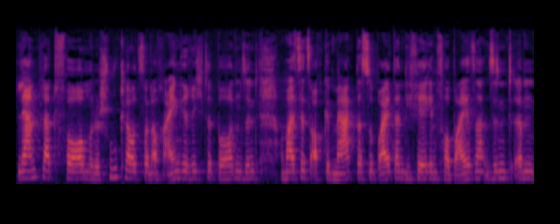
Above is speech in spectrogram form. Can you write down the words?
Lernplattformen oder Schulclouds dann auch eingerichtet worden sind. Und man hat jetzt auch gemerkt, dass sobald dann die Ferien vorbei sind, ähm,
